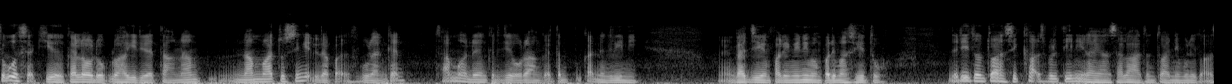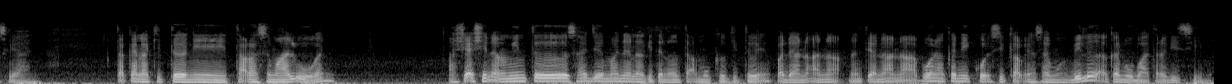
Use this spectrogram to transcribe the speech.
Cuba saya kira kalau 20 hari dia datang RM600 dia dapat sebulan kan? Sama dengan kerja orang kat, kat negeri ni. Gaji yang paling minimum pada masa itu jadi tuan-tuan sikap seperti inilah yang salah tuan-tuan ni kat sekalian. Takkanlah kita ni tak rasa malu kan? Asyik-asyik nak meminta saja manalah kita nak letak muka kita ya, pada anak-anak nanti anak-anak pun akan ikut sikap yang sama. Bila akan ubah tradisi ni?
